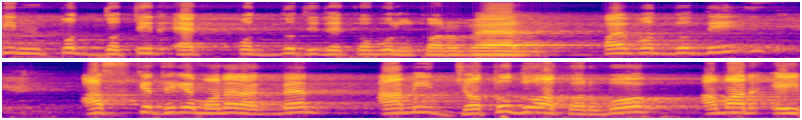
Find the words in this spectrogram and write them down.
তিন পদ্ধতির এক পদ্ধতিতে কবুল করবেন। কয় পদ্ধতি? আজকে থেকে মনে রাখবেন, আমি যত দোয়া করব, আমার এই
